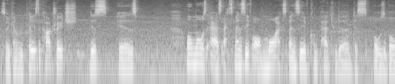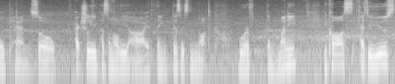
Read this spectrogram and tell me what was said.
So you can replace the cartridge. This is almost as expensive or more expensive compared to the disposable pen. So actually personally I think this is not worth the money because as you use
